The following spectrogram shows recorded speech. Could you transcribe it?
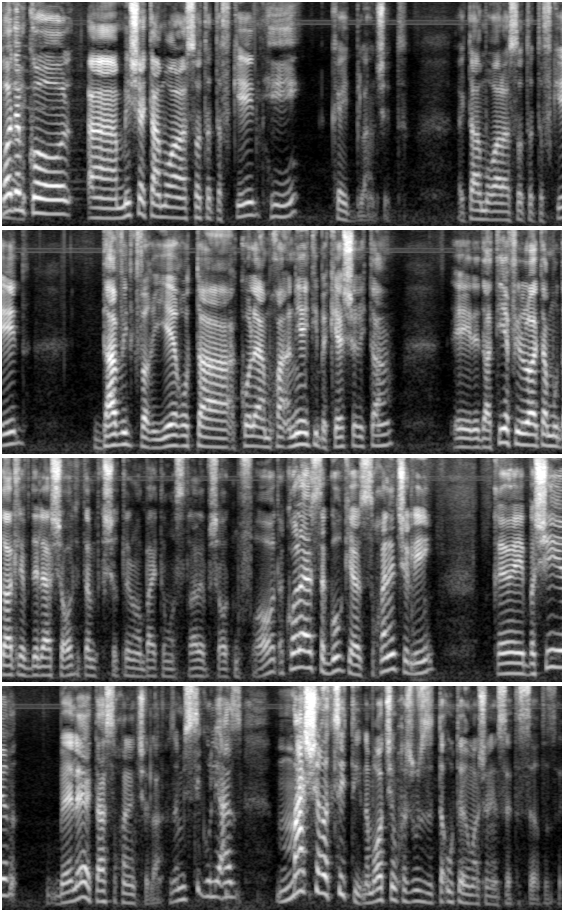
קודם כל, אה, מי שהייתה אמורה לעשות את התפקיד, היא קייט בלנשט. הייתה אמורה לעשות את התפקיד. דוד כבר אייר אותה, הכל היה מוכן. אני הייתי בקשר איתה. אה, לדעתי אפילו לא הייתה מודעת להבדלי השעות, הייתה מתקשרת אלינו הביתה מאוסטרליה בשעות מופרעות. הכל היה סגור, כי הסוכנת שלי, אחרי בשיר, ב-LA הייתה הסוכנת שלה. אז הם השיגו לי אז מה שרציתי, למרות שהם חשבו שזה טעות איומה שאני אעשה את הסרט הזה.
